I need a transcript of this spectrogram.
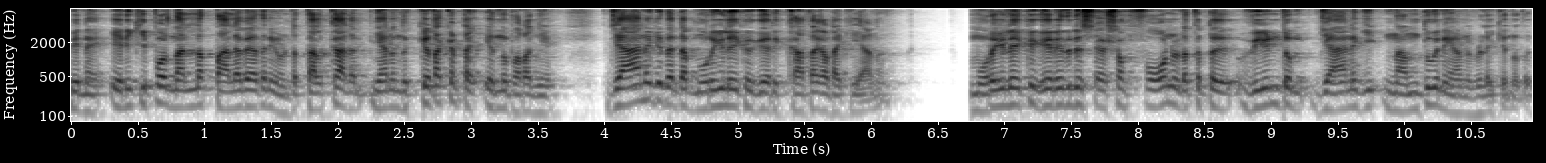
പിന്നെ എനിക്കിപ്പോൾ നല്ല തലവേദനയുണ്ട്. തൽക്കാലം ഞാനൊന്ന് കിടക്കട്ടെ എന്ന് പറഞ്ഞ് ജാനകി തന്റെ മുറിയിലേക്ക് കയറി കഥ കടക്കുകയാണ്. മുറിയിലേക്ക് കയറിയതിനു ശേഷം ഫോൺ എടുത്തിട്ട് വീണ്ടും ജാനകി നന്ദുവിനെയാണ് വിളിക്കുന്നത്.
